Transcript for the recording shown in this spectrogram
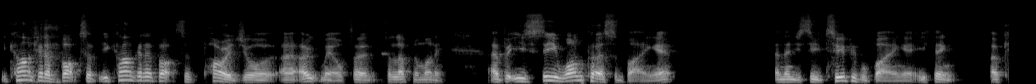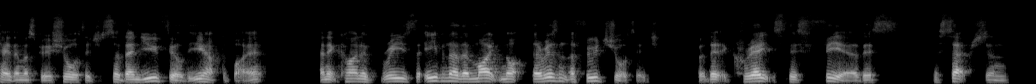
you can't get a box of you can't get a box of porridge or uh, oatmeal for for love nor money uh, but you see one person buying it and then you see two people buying it you think okay there must be a shortage so then you feel that you have to buy it and it kind of breeds that even though there might not there isn't a food shortage but that it creates this fear this perception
